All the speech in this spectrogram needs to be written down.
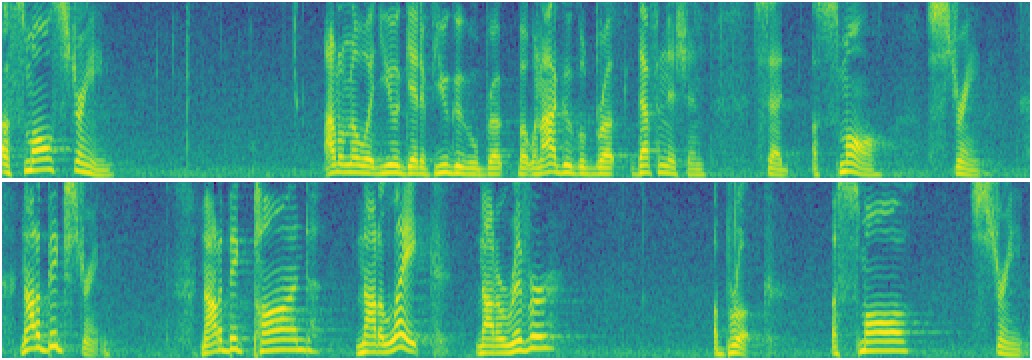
a small stream I don't know what you would get if you Googled brook, but when I Googled brook, definition said a small stream. Not a big stream, not a big pond, not a lake, not a river, a brook, a small stream.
